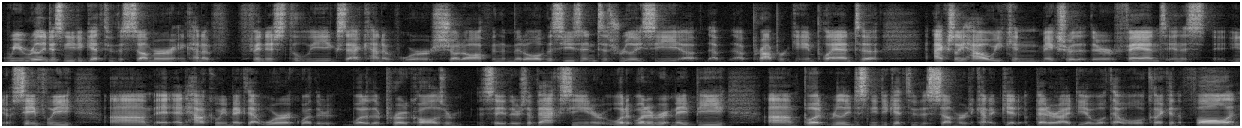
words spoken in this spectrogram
we really just need to get through the summer and kind of finish the leagues that kind of were shut off in the middle of the season to really see a, a, a proper game plan to actually how we can make sure that there are fans in this, you know, safely, um, and, and, how can we make that work? Whether what are the protocols, or say there's a vaccine, or what, whatever it may be. Um, but really, just need to get through the summer to kind of get a better idea what that will look like in the fall, and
